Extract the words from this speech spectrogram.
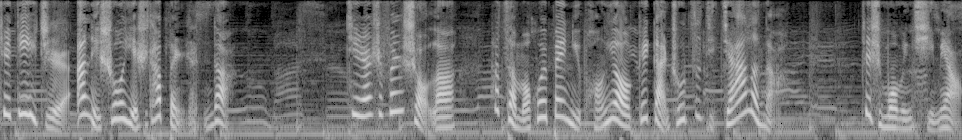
这地址按理说也是他本人的，既然是分手了，他怎么会被女朋友给赶出自己家了呢？真是莫名其妙。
